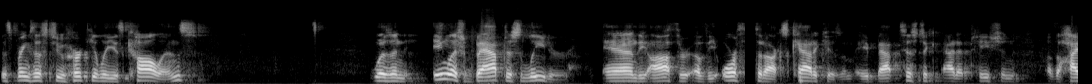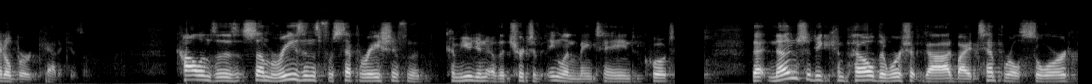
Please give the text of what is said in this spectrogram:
This brings us to Hercules Collins, was an English Baptist leader and the author of the Orthodox Catechism, a Baptistic adaptation of the Heidelberg Catechism. Collins's Some Reasons for Separation from the Communion of the Church of England maintained, quote, that none should be compelled to worship God by a temporal sword,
